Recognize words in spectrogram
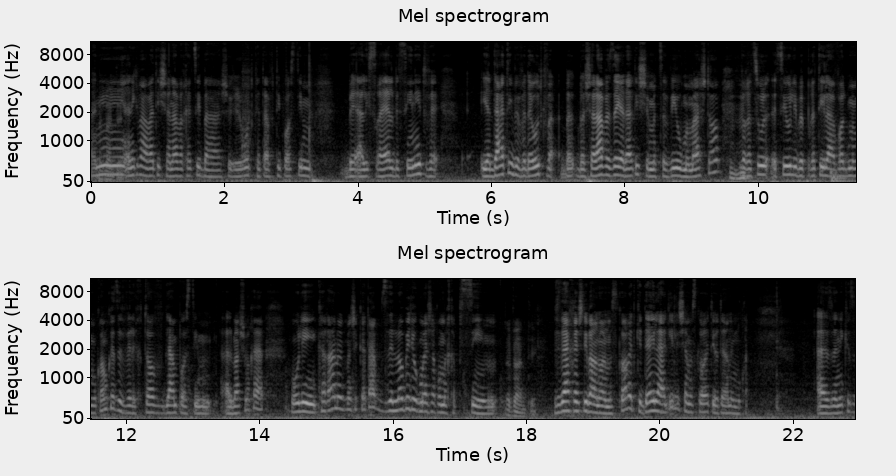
אני. אני כבר עבדתי שנה וחצי בשגרירות, כתבתי פוסטים על ישראל בסינית, וידעתי בוודאות, כבר, בשלב הזה ידעתי שמצבי הוא ממש טוב, מהמם. ורצו, הציעו לי בפרטי לעבוד במקום כזה ולכתוב גם פוסטים על משהו אחר. אמרו לי, קראנו את מה שכתבת, זה לא בדיוק מה שאנחנו מחפשים. הבנתי. וזה אחרי שדיברנו על משכורת, כדי להגיד לי שהמשכורת היא יותר נמוכה. אז אני כזה,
